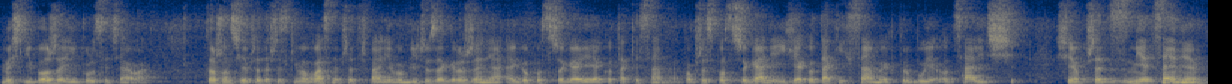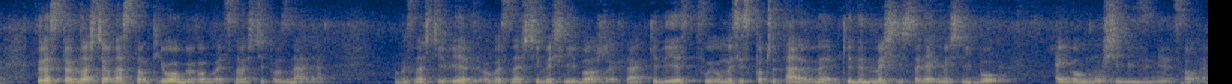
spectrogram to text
Myśli Boże i impulsy ciała. Trosząc się przede wszystkim o własne przetrwanie w obliczu zagrożenia, ego postrzega je jako takie same. Poprzez postrzeganie ich jako takich samych próbuje ocalić się przed zmieceniem, które z pewnością nastąpiłoby w obecności poznania, w obecności wiedzy, w obecności myśli Bożych. Tak? Kiedy jest, Twój umysł jest poczytalny, kiedy myślisz tak, jak myśli Bóg, ego musi być zniecone.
